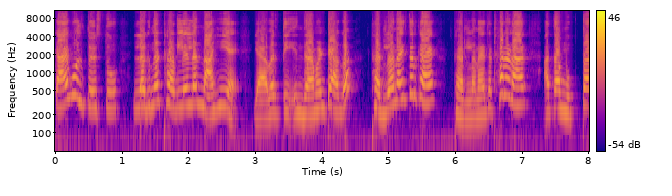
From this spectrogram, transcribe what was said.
काय बोलतोयस तू? लग्न ठरलेलं नाही आहे यावरती इंद्रा म्हणते अगं ठरलं नाही तर काय? ठरलं नाही तर ठरणार. आता मुक्ता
